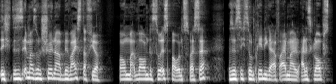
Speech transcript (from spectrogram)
ich, das ist immer so ein schöner Beweis dafür, warum, warum das so ist bei uns, weißt du? Dass jetzt nicht so ein Prediger auf einmal alles glaubst.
